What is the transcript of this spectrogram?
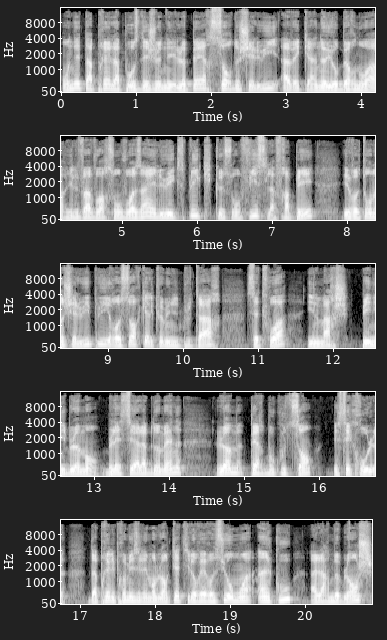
On est après la pause déjeuner. Le père sort de chez lui avec un œil au beurre noir. Il va voir son voisin et lui explique que son fils l'a frappé. Il retourne chez lui, puis il ressort quelques minutes plus tard. Cette fois, il marche péniblement. Blessé à l'abdomen, l'homme perd beaucoup de sang et s'écroule. D'après les premiers éléments de l'enquête, il aurait reçu au moins un coup à l'arme blanche.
